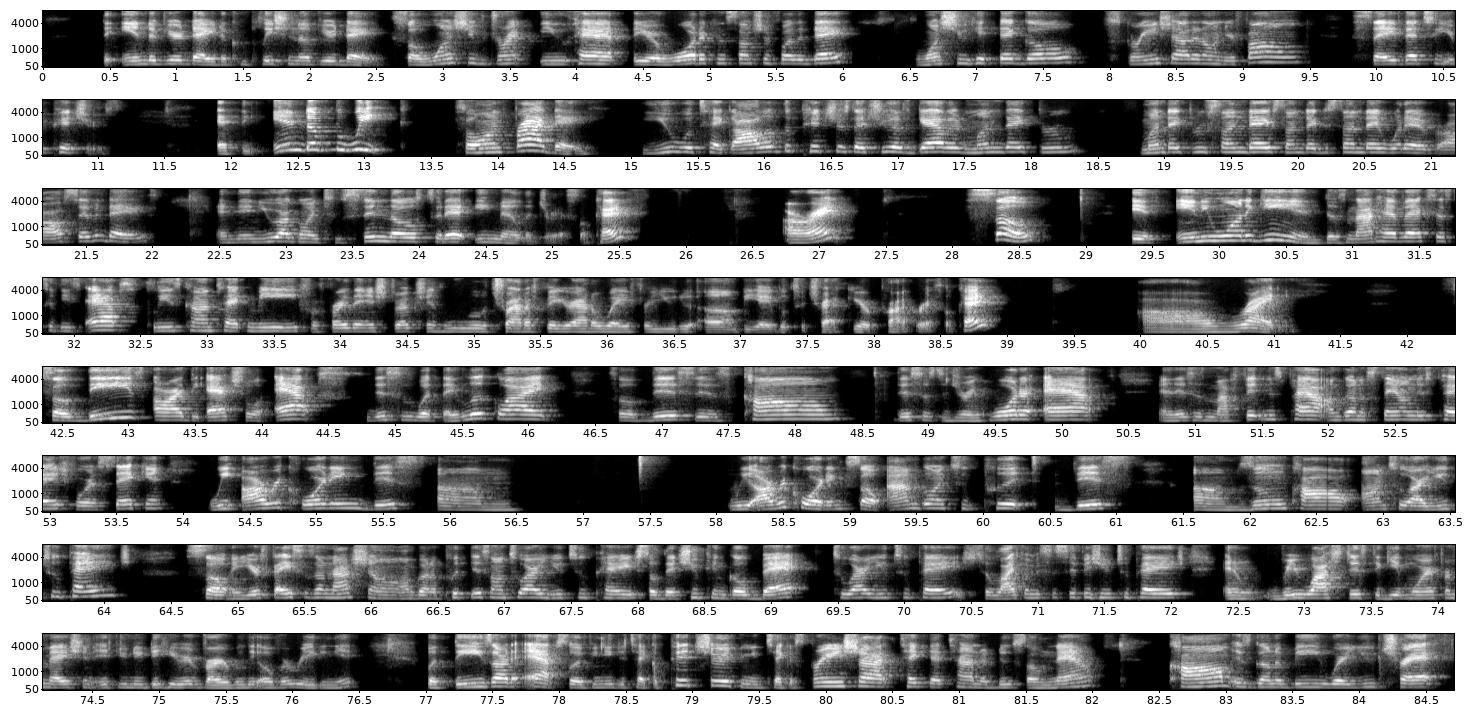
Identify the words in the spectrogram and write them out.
the end of your day, the completion of your day. So once you've drank, you've had your water consumption for the day, once you hit that goal, screenshot it on your phone, save that to your pictures. At the end of the week, so on Friday, you will take all of the pictures that you have gathered Monday through Monday through Sunday, Sunday to Sunday, whatever, all seven days. And then you are going to send those to that email address, okay? All right. So if anyone, again, does not have access to these apps, please contact me for further instructions. We will try to figure out a way for you to um, be able to track your progress, okay? All righty. So these are the actual apps. This is what they look like. So this is Calm. This is the Drink Water app. And this is my Fitness Pal. I'm gonna stay on this page for a second. We are recording this um, we are recording, so I'm going to put this um, Zoom call onto our YouTube page. So, and your faces are not shown, I'm gonna put this onto our YouTube page so that you can go back to our YouTube page, to Life of Mississippi's YouTube page, and rewatch this to get more information if you need to hear it verbally over reading it. But these are the apps. So if you need to take a picture, if you need to take a screenshot, take that time to do so now. Calm is gonna be where you track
